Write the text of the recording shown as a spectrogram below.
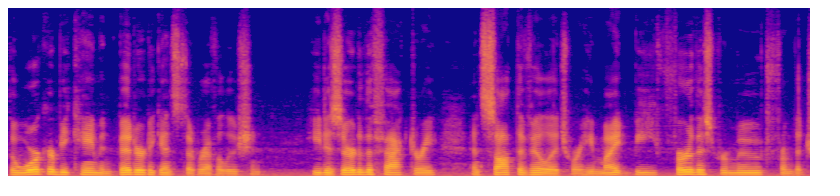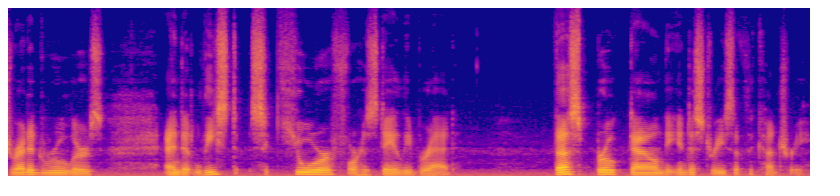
the worker became embittered against the revolution. He deserted the factory and sought the village where he might be furthest removed from the dreaded rulers and at least secure for his daily bread. Thus broke down the industries of the country.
